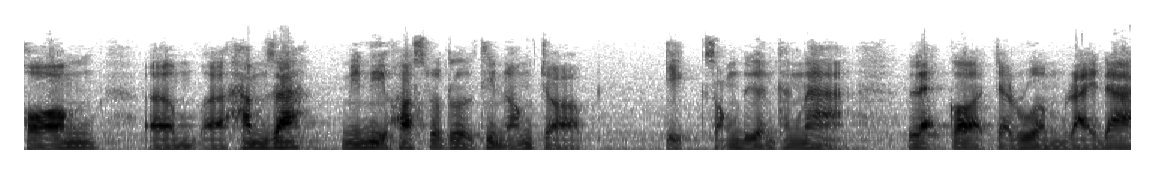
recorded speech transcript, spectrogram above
ของฮัมซะมินิฮอสพิทอลที่หนองจอก อีก 2 เดือนข้างหน้า และก็จะรวมรายได้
